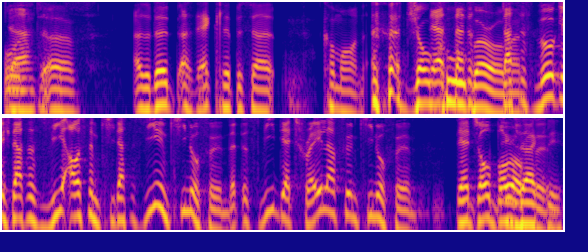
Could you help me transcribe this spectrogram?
Und ja, äh, das ist, also, der, also der Clip ist ja, come on, Joe ist, Cool das, Burrow. das Mann. ist wirklich, das ist wie aus einem Ki das ist wie im Kinofilm. Das ist wie der Trailer für einen Kinofilm. Der Joe Burrow-Film. Exactly.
